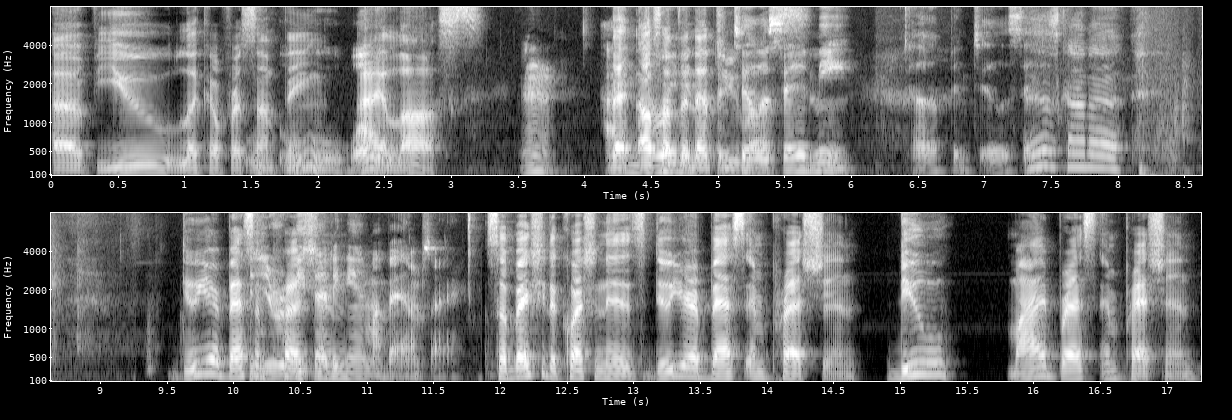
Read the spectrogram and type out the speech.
of you looking for something Ooh, I lost. Mm. That, I oh, something that you until lost. it said me. Up until it said. This is kind of do your best Did impression. repeat that again? My bad. I'm sorry. So basically, the question is: Do your best impression. Do my best impression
